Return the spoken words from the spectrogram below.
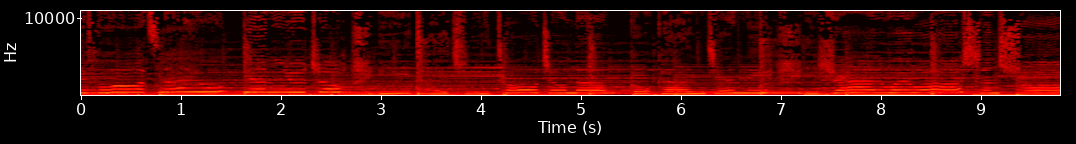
你吸附在无边宇宙，一抬起头就能够看见你，依然为我闪烁。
